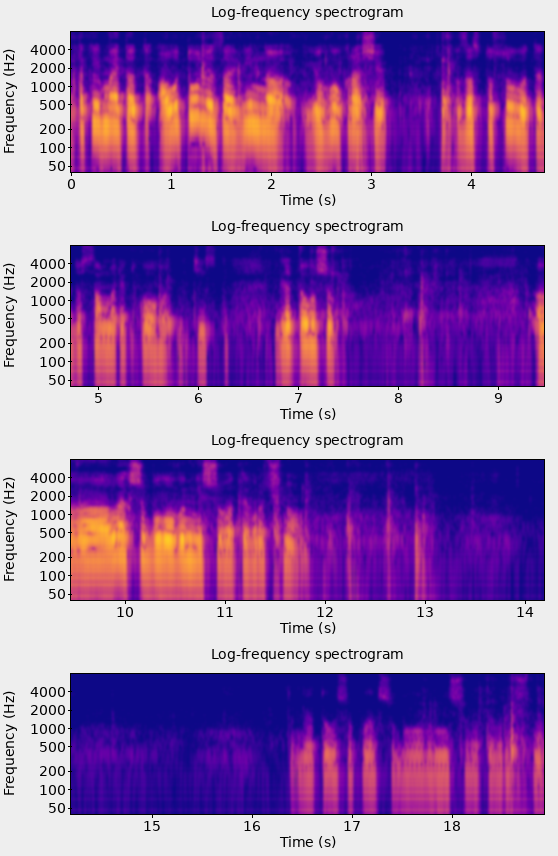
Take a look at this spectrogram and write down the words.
такий метод аутоліза, він е, його краще застосовувати до саме рідкого тіста. Для того, щоб е, легше було вимішувати вручну. Для того, щоб легше було вимішувати вручну.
